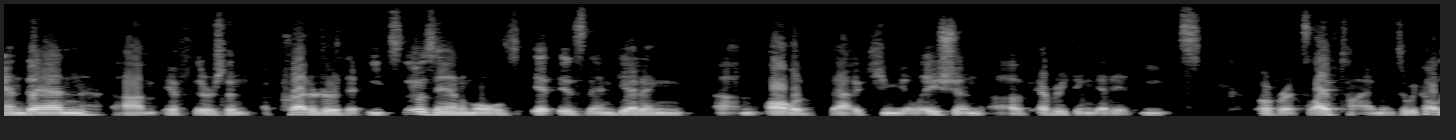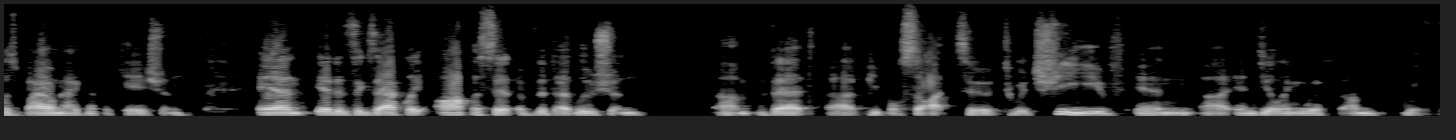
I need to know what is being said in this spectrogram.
And then um, if there's an, a predator that eats those animals, it is then getting um, all of that accumulation of everything that it eats over its lifetime. And so we call this biomagnification. And it is exactly opposite of the dilution um, that uh, people sought to, to achieve in, uh, in dealing with, um, with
